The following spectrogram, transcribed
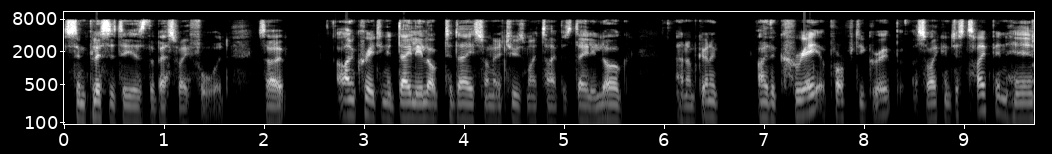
simplicity is the best way forward. So I'm creating a daily log today, so I'm going to choose my type as daily log, and I'm going to either create a property group, so I can just type in here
